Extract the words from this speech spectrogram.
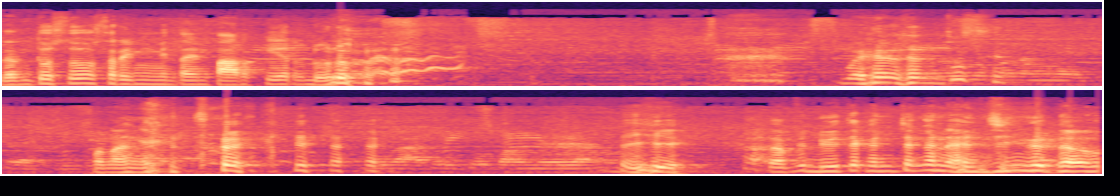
Dan terus tuh sering mintain parkir dulu. Dan terus pernah ngecek ngecek. Pameran. iya. Tapi duitnya kenceng kan anjing gue tahu.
